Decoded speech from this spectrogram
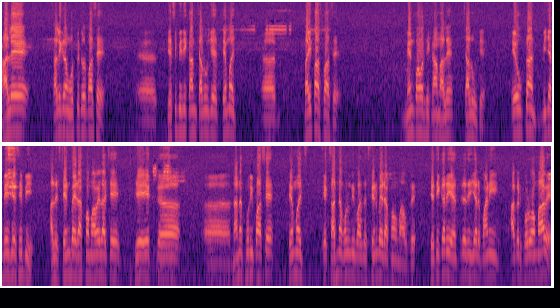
હાલે શાલિગ્રામ હોસ્પિટલ પાસે જેસીબીથી કામ ચાલુ છે, તેમજ બાયપાસ પાસે મેન પાવરથી કામ હાલે, ચાલુ છે. એ ઉપરાંત બીજા બે જેસીબી હાલે સ્ટેન્ડ બાય રાખવામાં આવેલા છે. જે એક નાનકપુરી પાસે, તેમજ એક સાધના કોલોની પાસે સ્ટેન્ડ બાય રાખવામાં આવશે. જેથી કરી અત્યારથી જ્યારે પાણી આગળ છોડવામાં આવે,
